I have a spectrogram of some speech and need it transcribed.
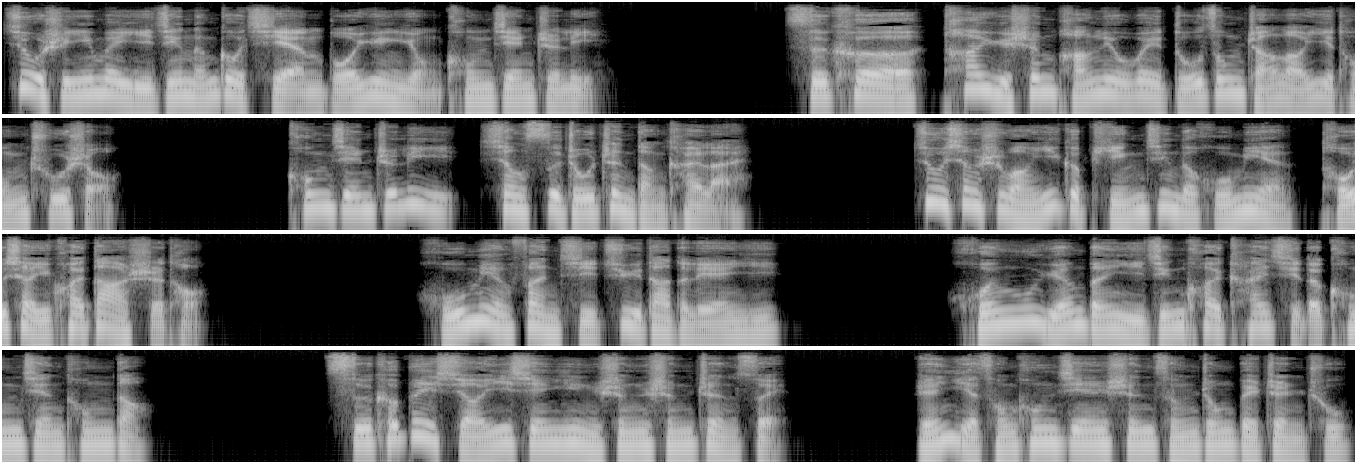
就是因为已经能够浅薄运用空间之力，此刻他与身旁六位毒宗长老一同出手，空间之力向四周震荡开来，就像是往一个平静的湖面投下一块大石头，湖面泛起巨大的涟漪。魂屋原本已经快开启的空间通道，此刻被小医仙硬生生震碎，人也从空间深层中被震出，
